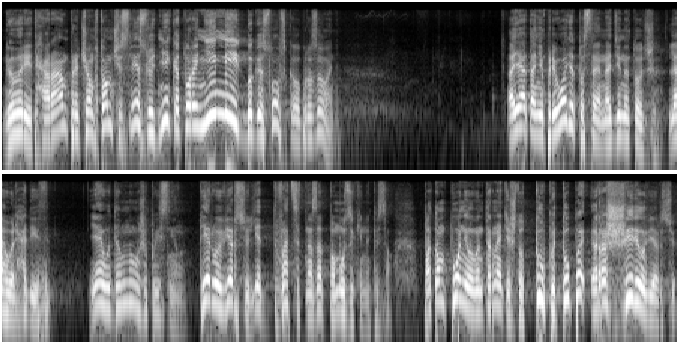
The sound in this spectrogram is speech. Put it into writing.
говорит харам, причем в том числе с людьми, которые не имеют богословского образования. Аят они приводят постоянно один и тот же. Лягу хадис. Я его давно уже пояснил. Первую версию лет 20 назад по музыке написал. Потом понял в интернете, что тупо-тупо расширил версию.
